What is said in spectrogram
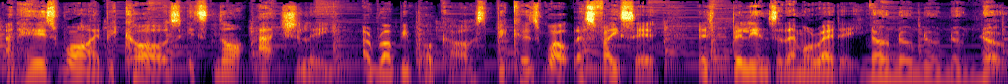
And here's why because it's not actually a rugby podcast, because, well, let's face it, there's billions of them already. No, no, no, no, no.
